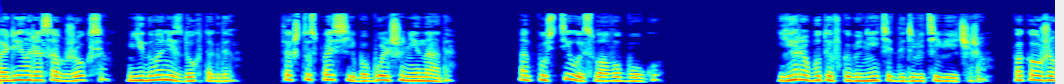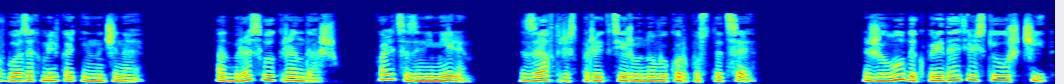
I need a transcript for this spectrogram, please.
Один раз обжегся, едва не сдох тогда. Так что спасибо, больше не надо. Отпустил и слава богу. Я работаю в кабинете до девяти вечера, пока уже в глазах мелькать не начинает. Отбрасываю карандаш. Пальцы занемели. Завтра спроектирую новый корпус ТЦ. Желудок предательски урчит,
